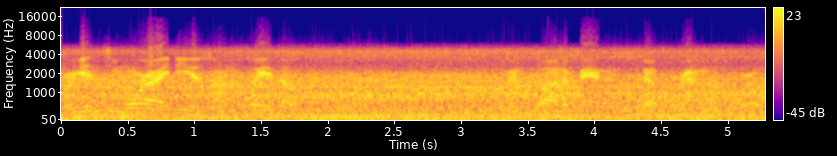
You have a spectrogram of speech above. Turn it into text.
We're getting some more ideas on the way, though. There's a lot of abandoned stuff around this world.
